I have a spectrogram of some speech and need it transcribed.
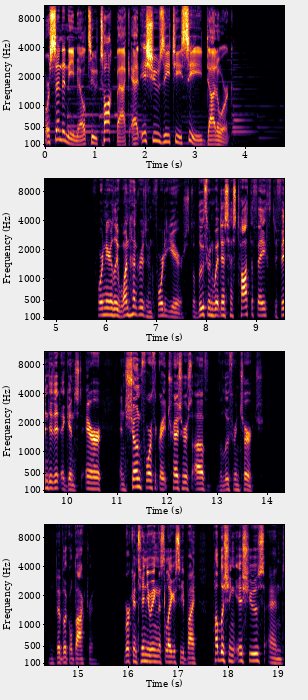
or send an email to talkback at issuesetc.org. For nearly 140 years, the Lutheran Witness has taught the faith, defended it against error, and shown forth the great treasures of the Lutheran Church and biblical doctrine. We're continuing this legacy by publishing issues and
